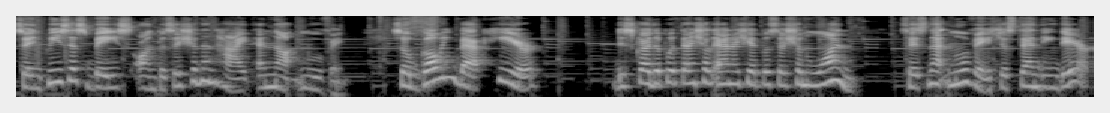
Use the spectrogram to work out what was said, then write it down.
So increases based on position and height and not moving. So going back here, describe the potential energy at position 1. So it's not moving, it's just standing there.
